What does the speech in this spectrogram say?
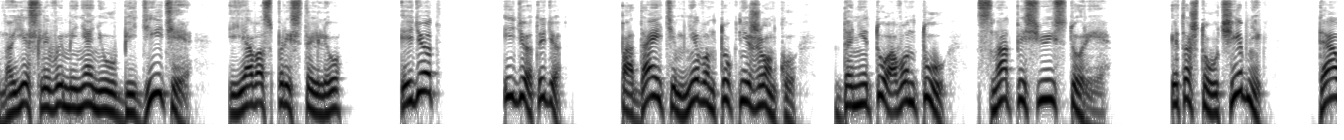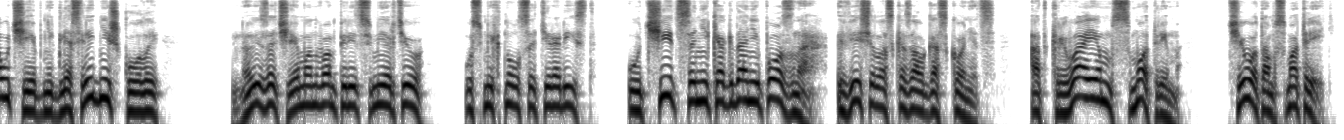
Но если вы меня не убедите, я вас пристрелю. Идет? Идет, идет. Подайте мне вон ту книжонку. Да не ту, а вон ту, с надписью «История». Это что, учебник? Да, учебник для средней школы. Ну и зачем он вам перед смертью? — усмехнулся террорист. «Учиться никогда не поздно», — весело сказал Гасконец. «Открываем, смотрим. Чего там смотреть?»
